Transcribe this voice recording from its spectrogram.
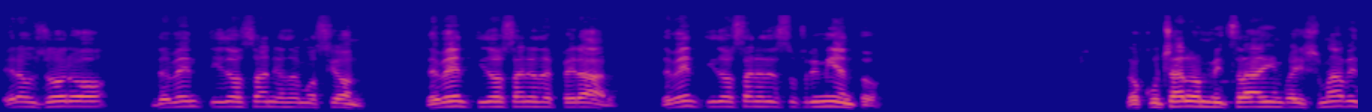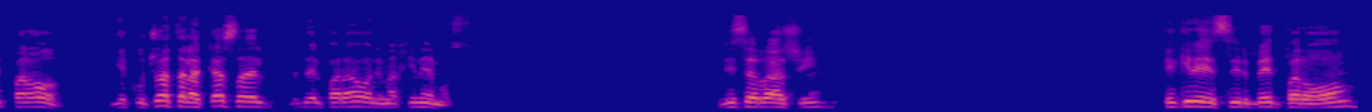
era un lloro de 22 años de emoción de 22 años de esperar, de 22 años de sufrimiento. Lo escucharon Mitzrayim, Vaishmavit, Paró, y escuchó hasta la casa del, del faraón, imaginemos. Dice Rashi, ¿qué quiere decir Bet Paró?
